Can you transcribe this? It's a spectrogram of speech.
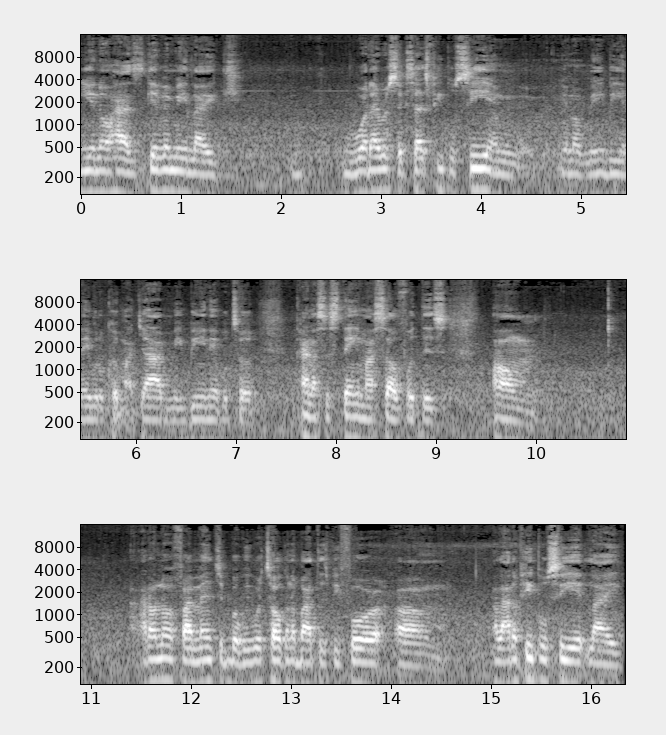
you know has given me like whatever success people see and you know me being able to quit my job me being able to kind of sustain myself with this um I don't know if I mentioned but we were talking about this before um a lot of people see it like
